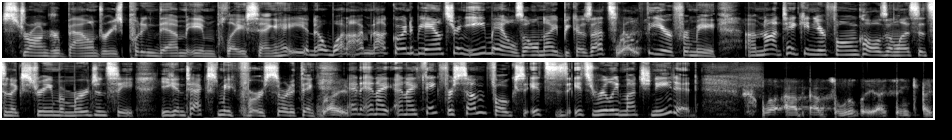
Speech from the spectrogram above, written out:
stronger boundaries, putting them in place, saying, hey, you know what, I'm not going to be answering emails all night because that's Right. healthier for me. I'm not taking your phone calls unless it's an extreme emergency. You can text me first, sort of thing. Right. And and I and I think for some folks, it's it's really much needed. Well, absolutely. I think I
